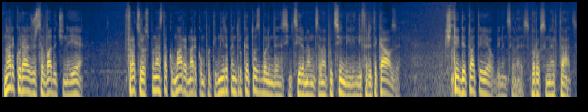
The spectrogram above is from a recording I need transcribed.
Nu are curajul să vadă cine e. Fraților, spune asta cu mare, mare compotimire pentru că toți bolim de nesimțire mai mult sau mai puțin, din diferite cauze. Și întâi de toate eu, bineînțeles. Vă rog să mă iertați.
